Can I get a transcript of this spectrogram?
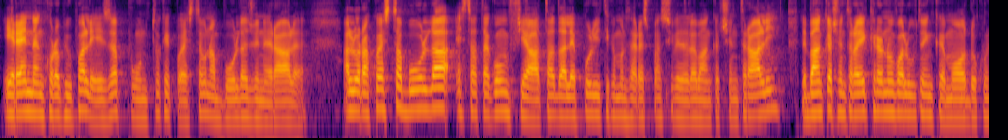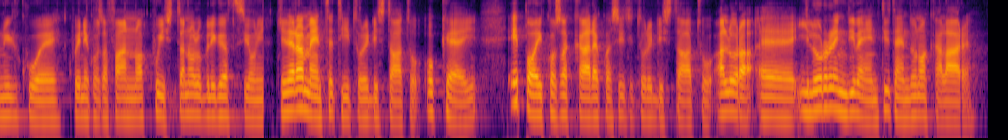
e rende ancora più palese appunto che questa è una bolla generale. Allora, questa bolla è stata gonfiata dalle politiche monetarie espansive delle banche centrali. Le banche centrali creano valuta in che modo? Con il QE, quindi cosa fanno? Acquistano le obbligazioni, generalmente titoli di Stato, ok? E poi cosa accade a questi titoli di Stato? Allora, eh, i loro rendimenti tendono a calare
